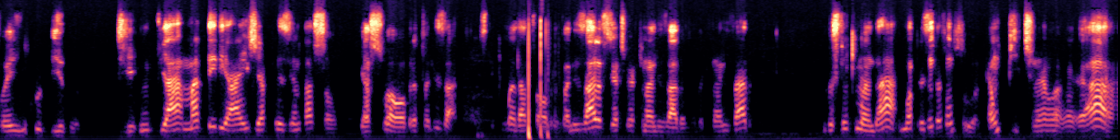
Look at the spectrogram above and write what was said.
foi incluído de enviar materiais de apresentação e a sua obra atualizada. Você tem que mandar a sua obra atualizada, se já tiver finalizada, a finalizada, você tem que mandar uma apresentação sua. É um pitch, né? Ah,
